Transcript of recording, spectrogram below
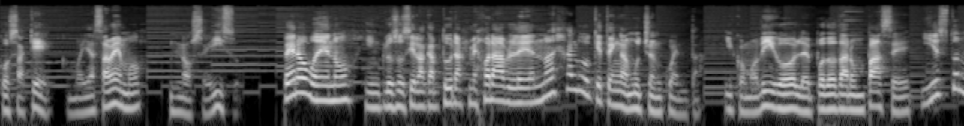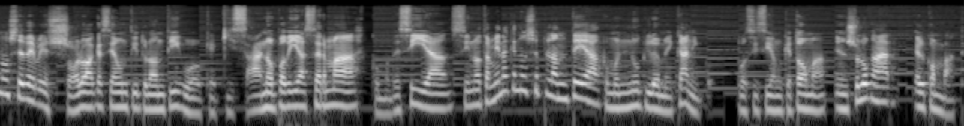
cosa que, como ya sabemos, no se hizo. Pero bueno, incluso si la captura es mejorable, no es algo que tenga mucho en cuenta. Y como digo, le puedo dar un pase, y esto no se debe solo a que sea un título antiguo, que quizá no podía ser más, como decía, sino también a que no se plantea como el núcleo mecánico, posición que toma, en su lugar, el combate.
